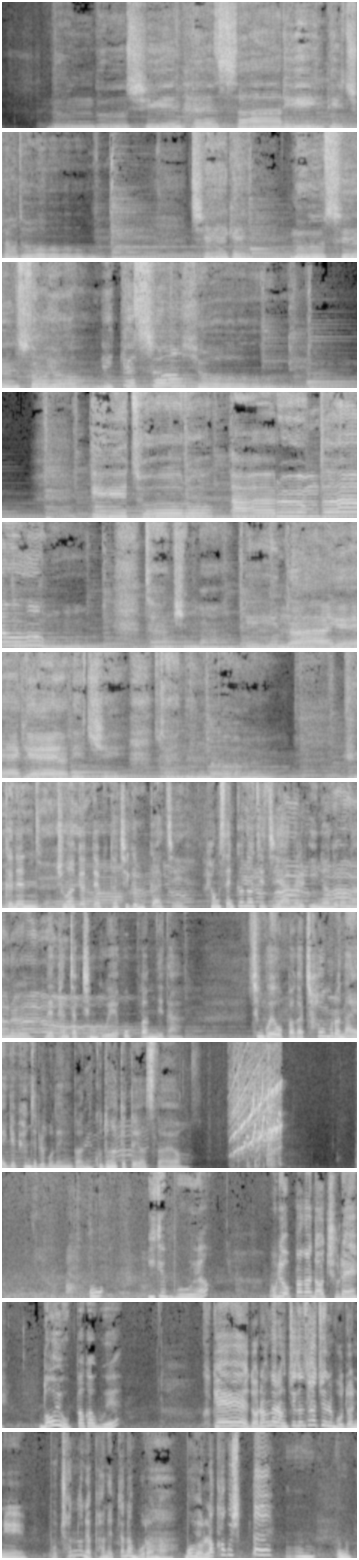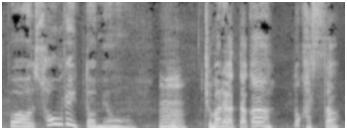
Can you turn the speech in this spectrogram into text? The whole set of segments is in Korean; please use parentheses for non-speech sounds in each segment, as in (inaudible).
눈부신 햇살이 비춰도 제게 무슨 소용 있겠어요 이토록 아름다운 당신만이 나에게 빛이 되는 걸 그는 중학교 때부터 지금까지 평생 끊어지지 않을 인연으로 남을 내 단짝 친구의 오빠입니다. 친구의 오빠가 처음으로 나에게 편지를 보낸 건 고등학교 때였어요. 이게 뭐야? 우리 오빠가 너 주래. 너희 오빠가 왜? 그게 너랑 나랑 찍은 사진을 보더니 뭐 첫눈에 반했다나 뭐라나. 뭐 연락하고 싶대. 음, 오빠 서울에 있다며. 응, 주말에 왔다가 또 갔어.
